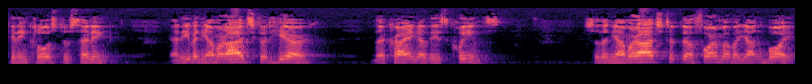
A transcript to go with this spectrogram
getting close to setting. And even Yamaraj could hear the crying of these queens. So then Yamaraj took the form of a young boy.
